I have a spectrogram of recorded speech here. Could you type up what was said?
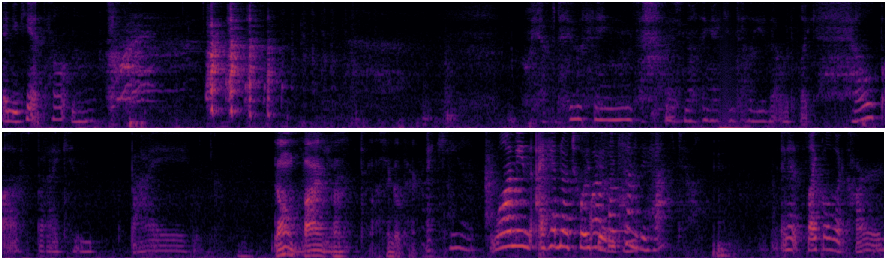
and you can't tell. No. We have two things. There's nothing I can tell you that would like help us, but I can buy. Don't I buy a, a single turn. I can't. Well, I mean, I had no choice Well, the other sometimes time, you have to. Mm. and it cycles a card.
